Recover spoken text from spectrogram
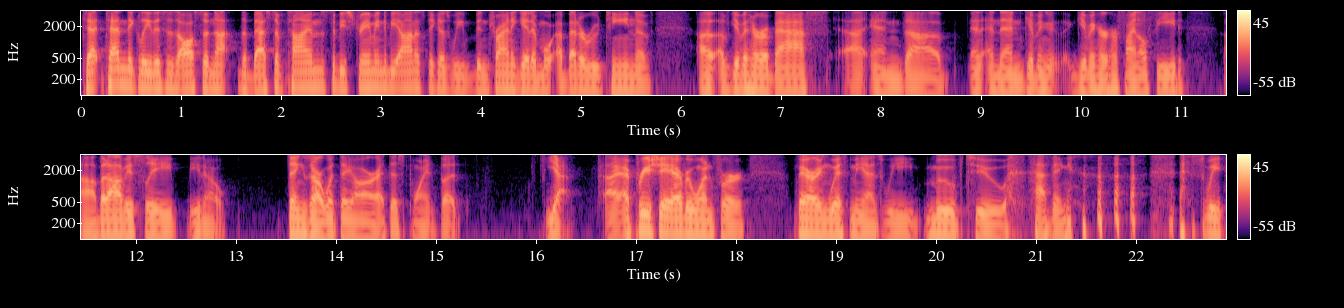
Te- technically, this is also not the best of times to be streaming, to be honest, because we've been trying to get a more a better routine of uh, of giving her a bath uh, and uh, and and then giving giving her her final feed. Uh, but obviously, you know, things are what they are at this point. But yeah, I appreciate everyone for bearing with me as we move to having as we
